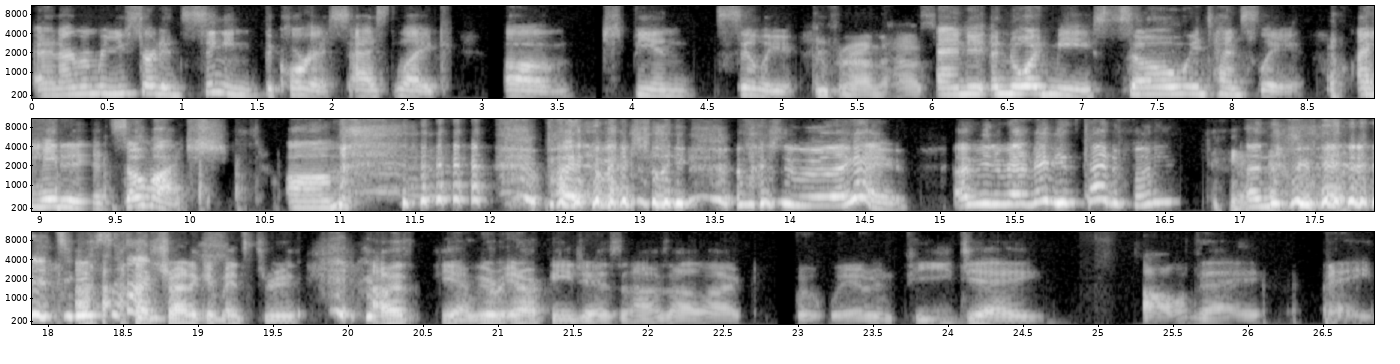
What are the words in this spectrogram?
and I remember you started singing the chorus as like um, just being silly, goofing around the house. and it annoyed me so intensely. I hated it so much. Um, but eventually, eventually we were like, hey, I mean, man, maybe it's kind of funny. Yeah. And then we made it into I, a I song. I was trying to convince Ruth. I was, yeah, we were in our PJs, and I was all like, "We're wearing PJ all day, baby,"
